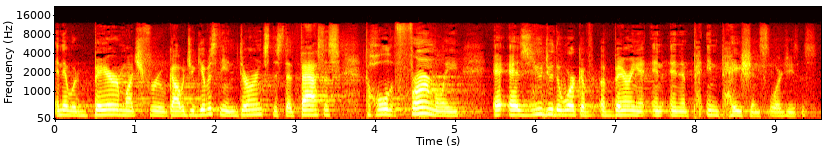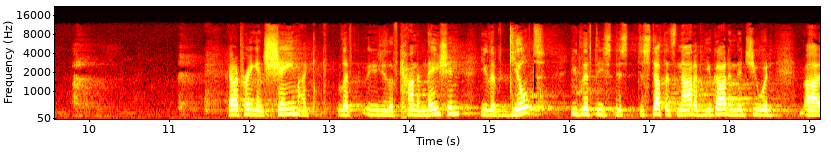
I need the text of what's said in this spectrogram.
and it would bear much fruit. God, would you give us the endurance, the steadfastness to hold it firmly as you do the work of, of bearing it in, in, in patience, Lord Jesus. God, I pray against shame. I lift, you lift condemnation. You lift guilt. You lift these, this, stuff that's not of you, God, and that you would uh,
